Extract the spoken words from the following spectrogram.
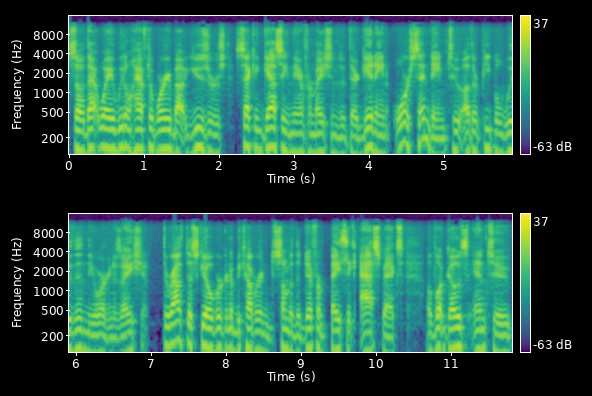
So that way we don't have to worry about users second guessing the information that they're getting or sending to other people within the organization. Throughout this skill, we're going to be covering some of the different basic aspects of what goes into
